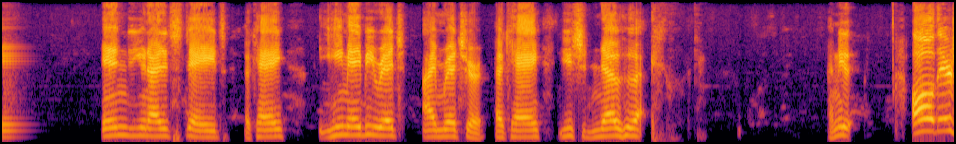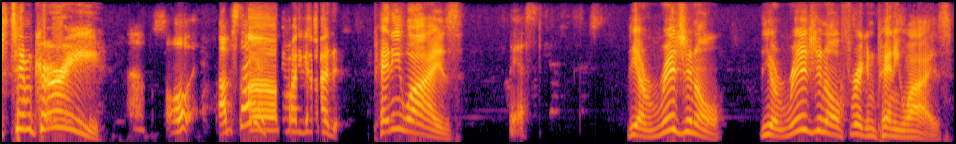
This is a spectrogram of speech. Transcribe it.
in, in the United States. Okay, he may be rich. I'm richer. Okay, you should know who. I, I need. Oh, there's Tim Curry. Oh, Rob Schneider. Oh my God, Pennywise, yes. the original, the original friggin' Pennywise.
